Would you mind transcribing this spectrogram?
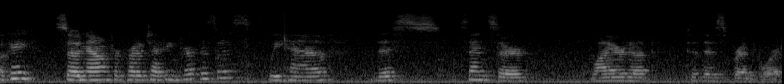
Okay, so now for prototyping purposes, we have this sensor wired up to this breadboard.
